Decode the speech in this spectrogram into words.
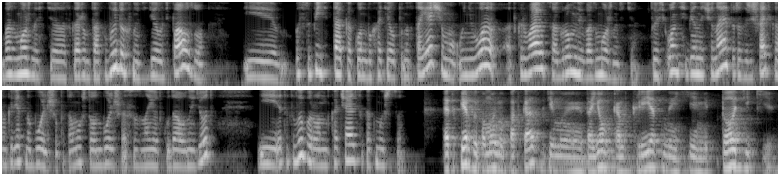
возможность, э, скажем так, выдохнуть, сделать паузу – и поступить так, как он бы хотел по-настоящему, у него открываются огромные возможности. То есть он себе начинает разрешать конкретно больше, потому что он больше осознает, куда он идет, и этот выбор, он качается как мышца. Это первый, по-моему, подкаст, где мы даем конкретные методики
